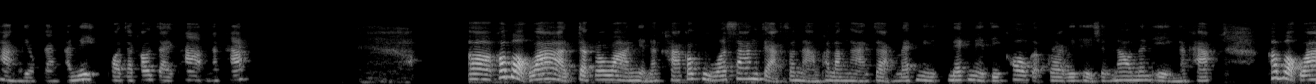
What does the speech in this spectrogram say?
ทางเดียวกัน อันนี้พอจะเข้าใจภาพนะคะเขาบอกว่าจักรวาลเนี่ยนะคะก็คือว่าสร้างจากสนามพลังงานจาก magne- magnetical กับ gravitational นั่นเองนะคะ เขาบอกว่า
